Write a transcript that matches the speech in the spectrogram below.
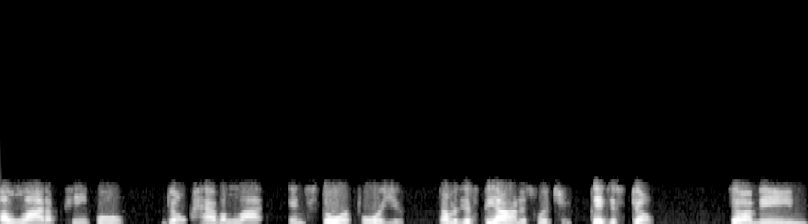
a lot of people don't have a lot in store for you. I'm gonna just be honest with you. They just don't. So I mean,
